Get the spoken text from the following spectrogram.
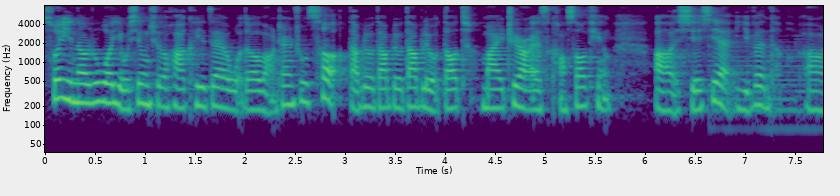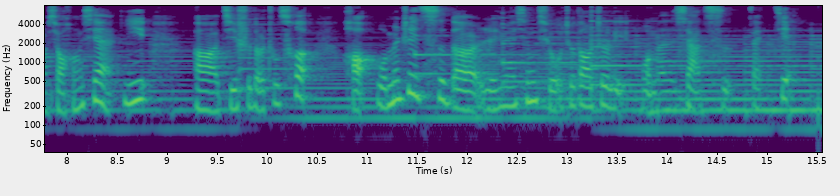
所以呢，如果有兴趣的话，可以在我的网站注册 www.dot.mygrsconsulting 啊斜线 event 啊小横线一。啊，及时的注册。好，我们这次的人员星球就到这里，我们下次再见。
